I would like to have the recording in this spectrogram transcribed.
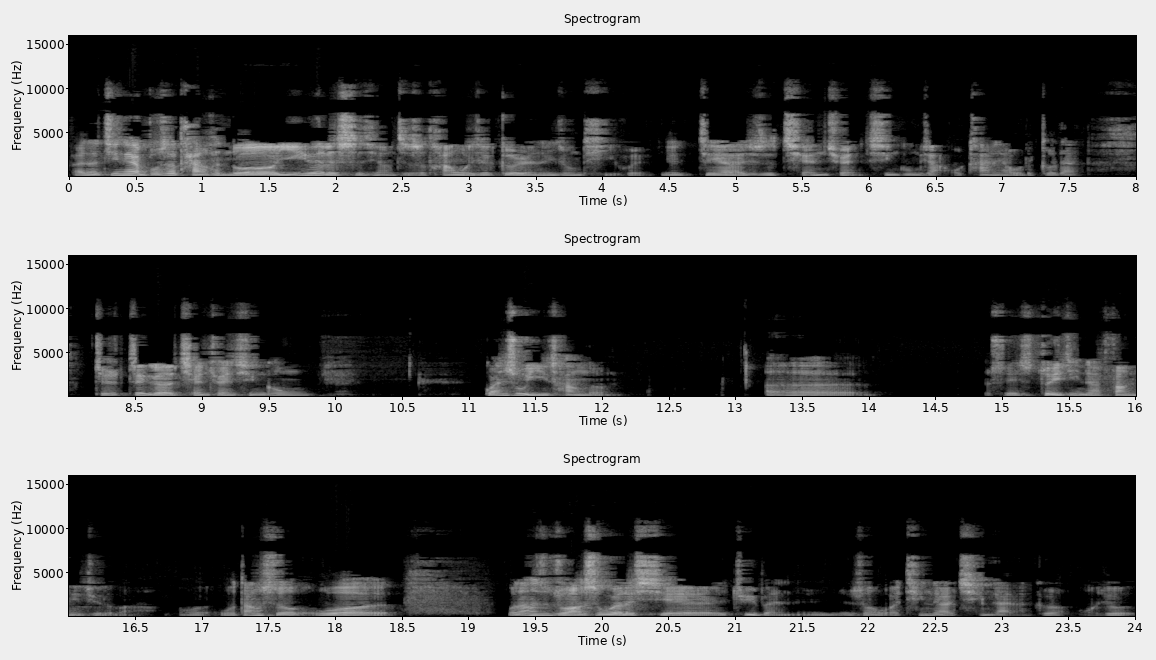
反正今天不是谈很多音乐的事情，只是谈我一些个人的一种体会。因为接下来就是《缱绻星空下》，我看了一下我的歌单，就是这个《缱绻星空》，关淑怡唱的，呃，也是最近才放进去的吧？我我当时我。我当时主要是为了写剧本，说我听点情感的歌，我就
